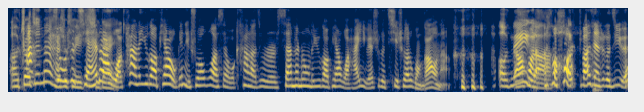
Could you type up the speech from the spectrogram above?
啊，赵啊今麦还就是前一段我看了预告片，我跟你说，哇塞，我看了就是三分钟的预告片，我还以为是个汽车的广告呢，哦，那个后来发现是个剧，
